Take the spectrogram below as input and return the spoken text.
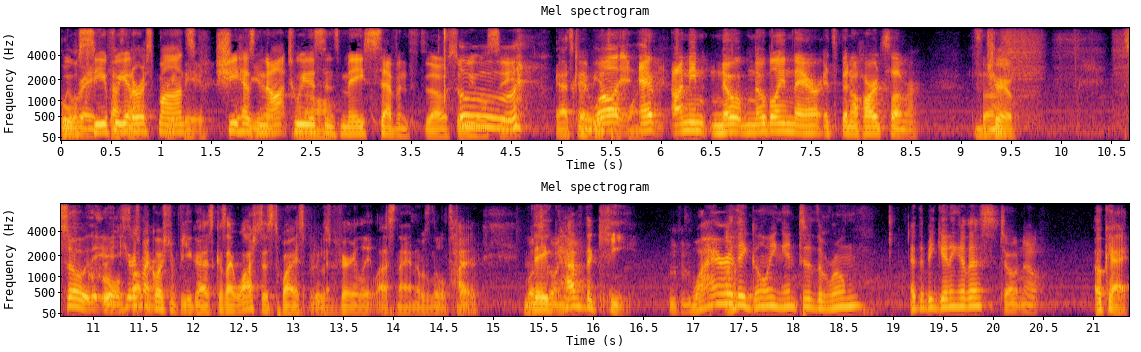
We will Great. see if we get a response. creepy. She has Yeah. not tweeted No. since May 7th though, so we will see. That's gonna be well, a tough one. ev- I mean, no no blame there. It's been a hard summer. So. True. So th- Cruel here's my question for you guys because I watched this twice, but it was very late last night and I was a little tired. What's they have on? the key. Mm-hmm. Why Uh-huh. are they going into the room at the beginning of this? Don't know. Okay,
